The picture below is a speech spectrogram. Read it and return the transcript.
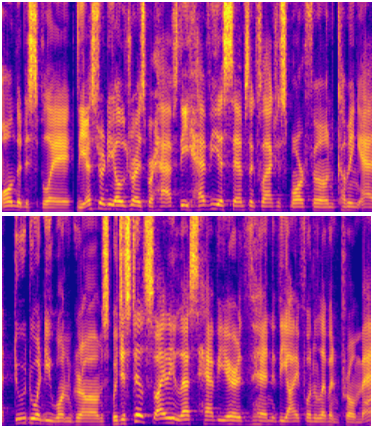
on the display. The S20 Ultra is perhaps the heaviest Samsung flagship smartphone coming at 221 grams, which is still slightly less heavier than the iPhone 11 Pro Max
